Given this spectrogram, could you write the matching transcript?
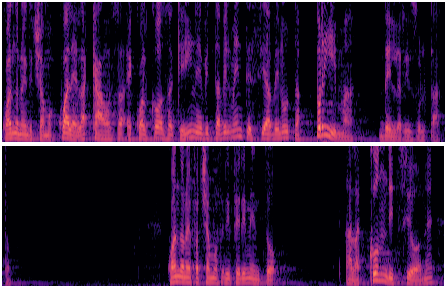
quando noi diciamo qual è la causa, è qualcosa che inevitabilmente sia avvenuta prima del risultato. Quando noi facciamo riferimento alla condizione,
